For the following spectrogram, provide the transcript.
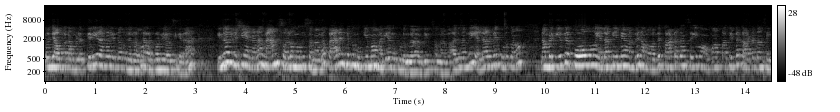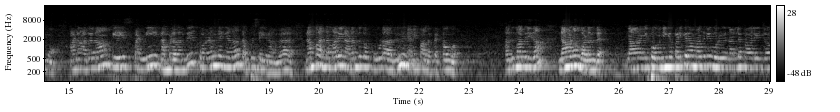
கொஞ்சம் அவங்க நம்மளுக்கு தெரியற மாதிரி இருந்தால் கொஞ்சம் நல்லா இருக்கும்னு யோசிக்கிறேன். இன்னொரு விஷயம் என்னன்னா மேம் சொல்லும் போது சொன்னாங்க பேரண்ட்டுக்கு முக்கியமா மரியாதை கொடுங்க அப்படின்னு சொன்னாங்க. அது வந்து எல்லாருமே கொடுக்கணும். நம்மளுக்கு இருக்கிற கோவம் எல்லாத்தையுமே வந்து நம்ம வந்து காட்ட தான் செய்வோம். அம்மா அப்பா கிட்ட காட்ட தான் செய்வோம். ஆனா அதெல்லாம் பேஸ் பண்ணி நம்மள வந்து குழந்தைங்க தான் தப்பு செய்யறாங்க நம்ம அந்த மாதிரி நடந்துக்க கூடாதுன்னு நினைப்பாங்க பெற்றவங்க அது மாதிரி தான் நானும் வளர்ந்தேன். நான் இப்போ நீங்க படிக்கிற மாதிரி ஒரு நல்ல காலேஜோ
